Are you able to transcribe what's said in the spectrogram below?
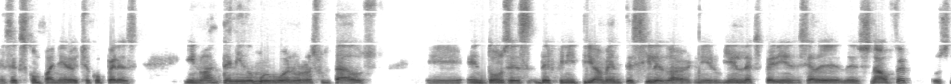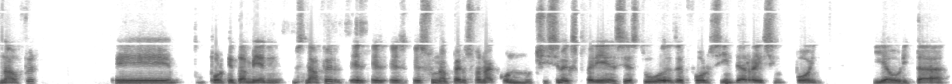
es ex compañero de Checo Pérez, y no han tenido muy buenos resultados. Eh, entonces, definitivamente sí les va a venir bien la experiencia de, de Schnaufer, eh, porque también Schnaufer es, una persona con muchísima experiencia, estuvo desde Force India Racing Point y ahorita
